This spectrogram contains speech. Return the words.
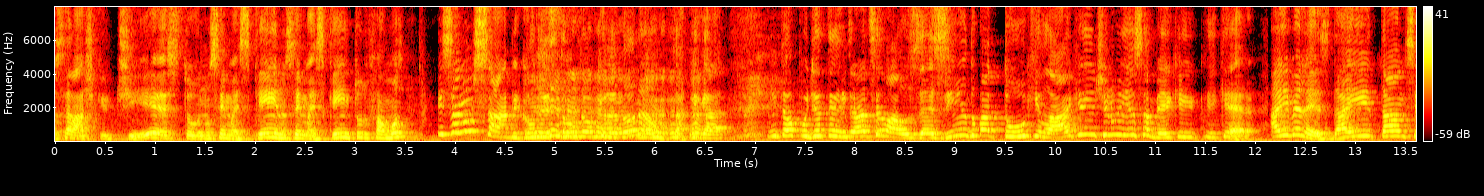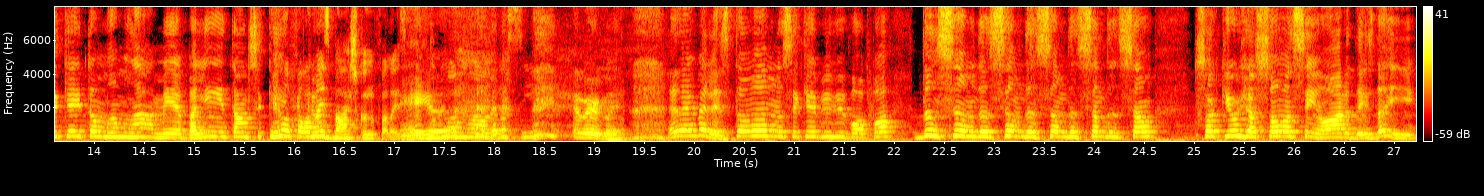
sei lá, acho que o Tiesto, não sei mais quem, não sei mais quem, tudo famoso. E você não sabe quando eles estão tocando ou não, tá ligado? Então podia ter entrado, sei lá, o Zezinho do Batuque lá, que a gente não ia saber que, que, que era. Aí beleza, daí tal, não sei o que, aí tomamos lá meia balinha e tal, não sei o que. Fala ficamos- mais baixo quando fala isso. É, eu- tomando lá um negocinho. é vergonha. E daí, beleza, tomamos, não sei o que, bibibopó, dançamos, dançamos, dançamos, dançamos, dançamos. Só que eu já sou uma senhora desde aí.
